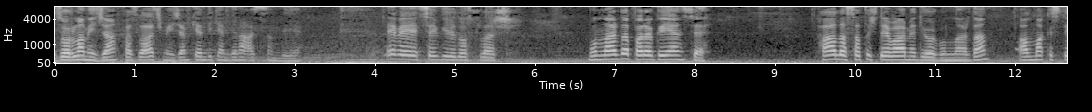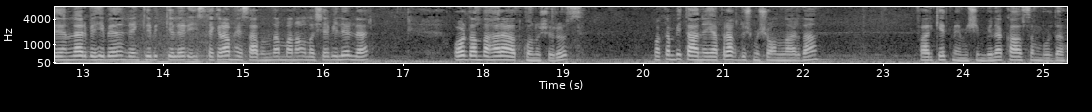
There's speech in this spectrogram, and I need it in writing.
zorlamayacağım. Fazla açmayacağım. Kendi kendine açsın diye. Evet sevgili dostlar. Bunlar da Paraguayense. Hala satış devam ediyor bunlardan. Almak isteyenler ve hibenin renkli bitkileri Instagram hesabından bana ulaşabilirler. Oradan daha rahat konuşuruz. Bakın bir tane yaprak düşmüş onlardan. Fark etmemişim bile kalsın burada.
